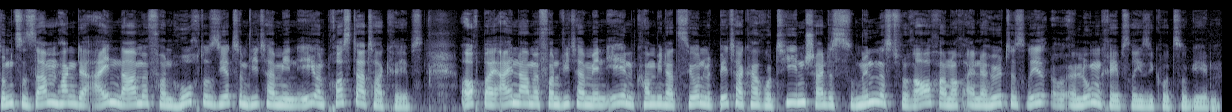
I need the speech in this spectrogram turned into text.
zum Zusammenhang der Einnahme von hochdosiertem Vitamin E und Prostatakrebs. Auch bei Einnahme von Vitamin E in Kombination mit Beta-Carotin scheint es zumindest für Raucher noch ein erhöhtes äh, Lungenkrebsrisiko zu geben.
